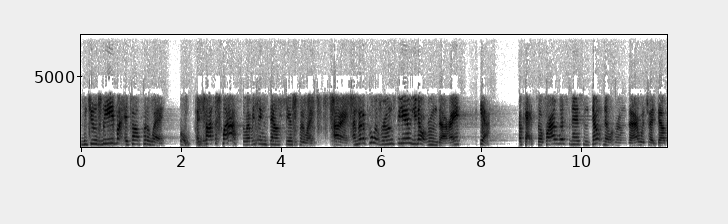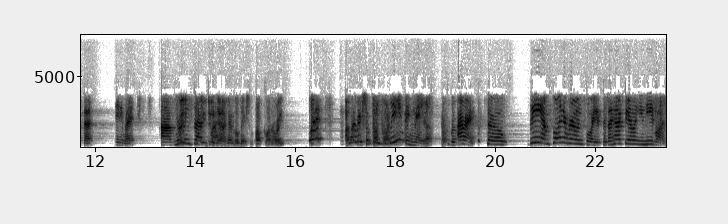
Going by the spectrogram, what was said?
Would you leave? My, it's all put away. Oh, I taught the class, so everything's downstairs put away. All right. I'm going to pull a rune for you. You know what runes are, right? Yeah. Okay. So for our listeners who don't know what runes are, which I doubt that anyway, um, runes Wait, are. you do that. I'm going to go make some popcorn, all right? What? I'm going to make some popcorn. He's popcorn. leaving me. Yeah. All right. So, Lee, I'm pulling a rune for you because I have a feeling you need one.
